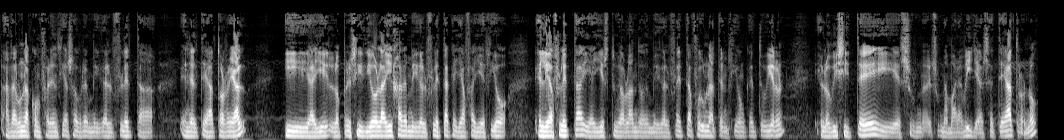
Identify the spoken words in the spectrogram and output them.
a dar una conferencia sobre Miguel Fleta en el Teatro Real y allí lo presidió la hija de Miguel Fleta que ya falleció, Elia Fleta, y allí estuve hablando de Miguel Fleta. Fue una atención que tuvieron, lo visité y es una, es una maravilla ese teatro, ¿no?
